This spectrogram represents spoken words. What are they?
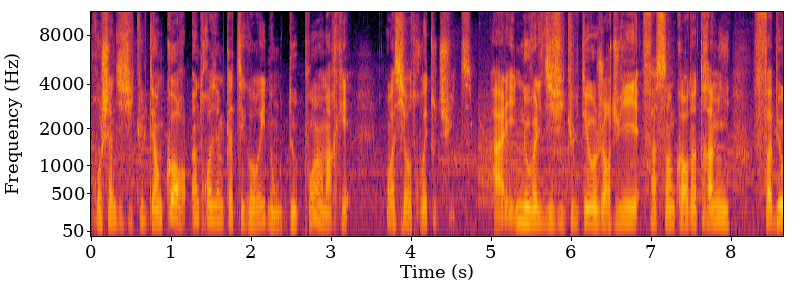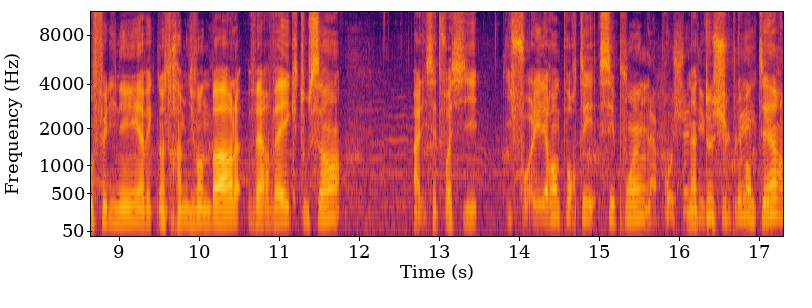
Prochaine difficulté, encore un troisième catégorie, donc deux points à marquer. On va s'y retrouver tout de suite. Allez, une nouvelle difficulté aujourd'hui, face à encore notre ami Fabio Fellini, avec notre ami Van Barle, Verveek, tout ça. Allez, cette fois-ci, il faut aller les remporter, ces points. On a deux supplémentaires.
